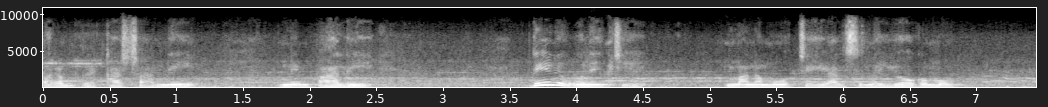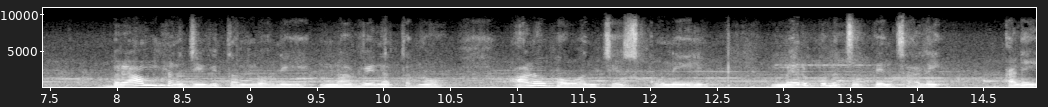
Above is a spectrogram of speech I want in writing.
పరం ప్రకాశాన్ని నింపాలి. దీని గురించి మనము చేయాల్సిన యోగము బ్రాహ్మణ జీవితంలోని నవీనతను అనుభవం చేసుకొని మెరుపును చూపించాలి అని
